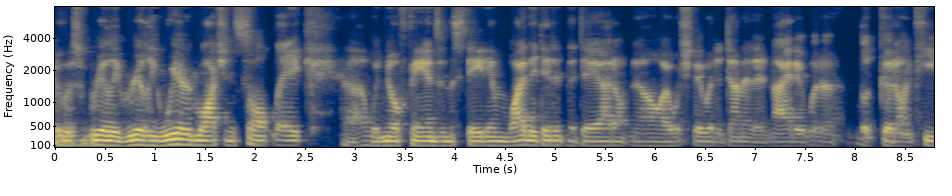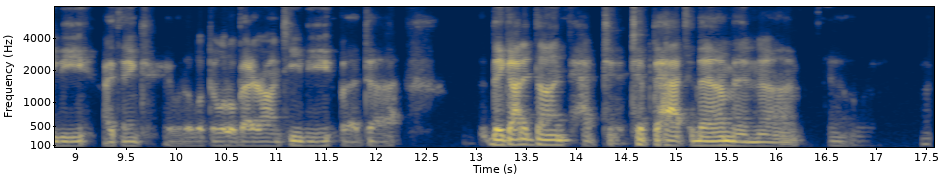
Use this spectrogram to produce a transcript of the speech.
it was really really weird watching Salt Lake uh, with no fans in the stadium. Why they did it in the day, I don't know. I wish they would have done it at night. It would have looked good on TV. I think it would have looked a little better on TV. But uh, they got it done. Had to tip the hat to them, and uh, you know,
